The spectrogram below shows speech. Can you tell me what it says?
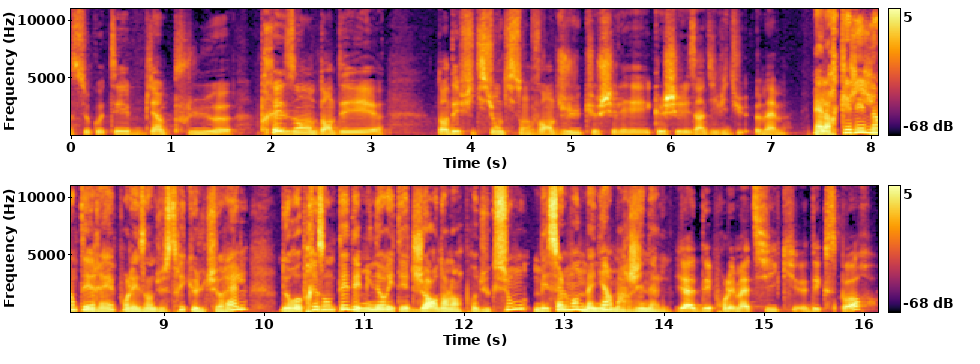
ce côté bien plus présent dans des, dans des fictions qui sont vendues que chez les, que chez les individus eux-mêmes. Mais alors quel est l'intérêt pour les industries culturelles de représenter des minorités de genre dans leur production, mais seulement de manière marginale? Il y a des problématiques d'export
